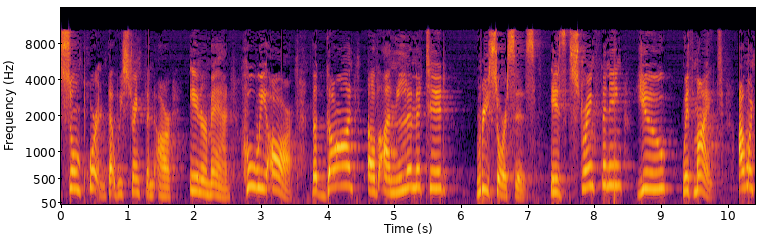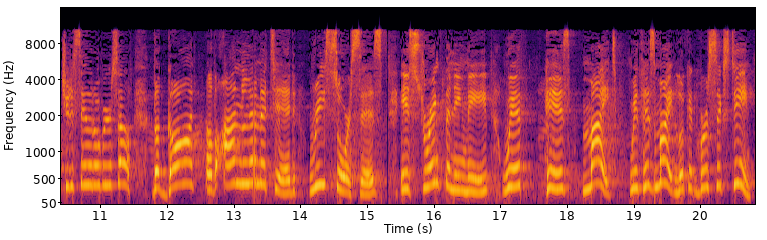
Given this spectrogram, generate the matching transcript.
So important that we strengthen our inner man, who we are. The God of unlimited resources is strengthening you with might. I want you to say that over yourself. The God of unlimited resources is strengthening me with his might. With his might. Look at verse 16.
